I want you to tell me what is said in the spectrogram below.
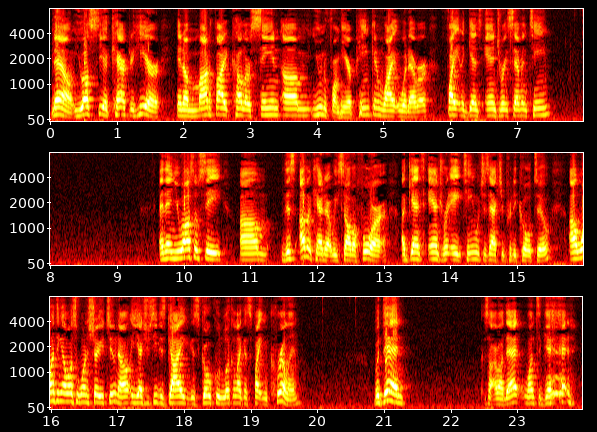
Now you also see a character here in a modified color Saiyan um uniform here, pink and white, whatever, fighting against Android 17. And then you also see um, this other character that we saw before against Android 18, which is actually pretty cool too. Uh, one thing I also want to show you too. Now, yes, you see this guy, this Goku, looking like he's fighting Krillin. But then, sorry about that. Once again.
